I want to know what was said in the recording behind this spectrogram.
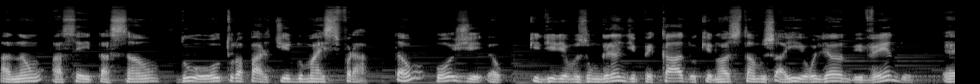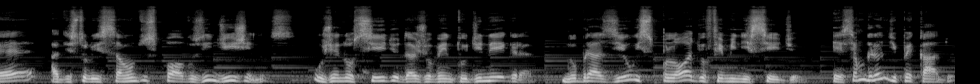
a não aceitação do outro a partir do mais fraco. Então, hoje, é o que diríamos um grande pecado que nós estamos aí olhando e vendo é a destruição dos povos indígenas, o genocídio da juventude negra. No Brasil explode o feminicídio. Esse é um grande pecado.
